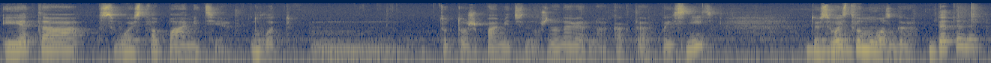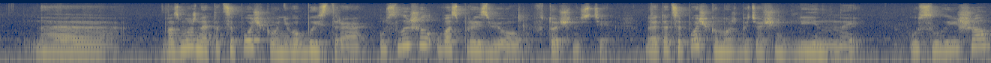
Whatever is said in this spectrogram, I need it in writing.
И это свойство памяти. Ну вот, тут тоже память нужно, наверное, как-то пояснить. То есть свойство мозга. Да-да-да. Э, Возможно, эта цепочка у него быстрая. Услышал, воспроизвел в точности. Но эта цепочка может быть очень длинной. Услышал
